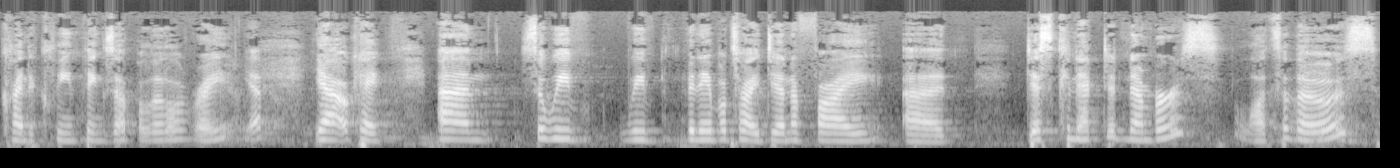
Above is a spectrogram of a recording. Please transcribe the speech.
kind of clean things up a little right Yep. yeah okay um, so we've we've been able to identify uh, disconnected numbers lots of those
